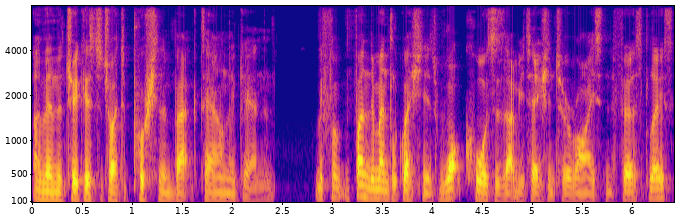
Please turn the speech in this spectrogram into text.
And then the trick is to try to push them back down again. The fundamental question is what causes that mutation to arise in the first place?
